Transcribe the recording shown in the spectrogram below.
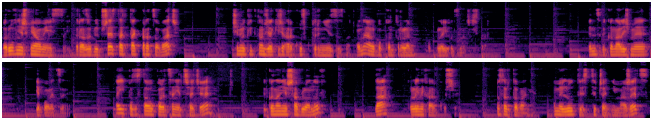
To również miało miejsce. I teraz, żeby przestać tak pracować, musimy kliknąć jakiś arkusz, który nie jest zaznaczony, albo kontrolem po kolei odznaczyć ten. Więc wykonaliśmy dwie polecenia. No i pozostało polecenie trzecie, wykonanie szablonów dla kolejnych arkuszy. Posortowanie. Mamy luty, styczeń i marzec,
